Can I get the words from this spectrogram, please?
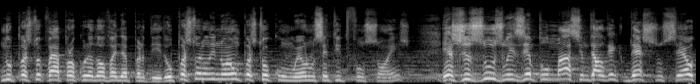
no pastor que vai à procura da ovelha perdida. O pastor ali não é um pastor como eu, no sentido de funções. É Jesus o exemplo máximo de alguém que desce do céu,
